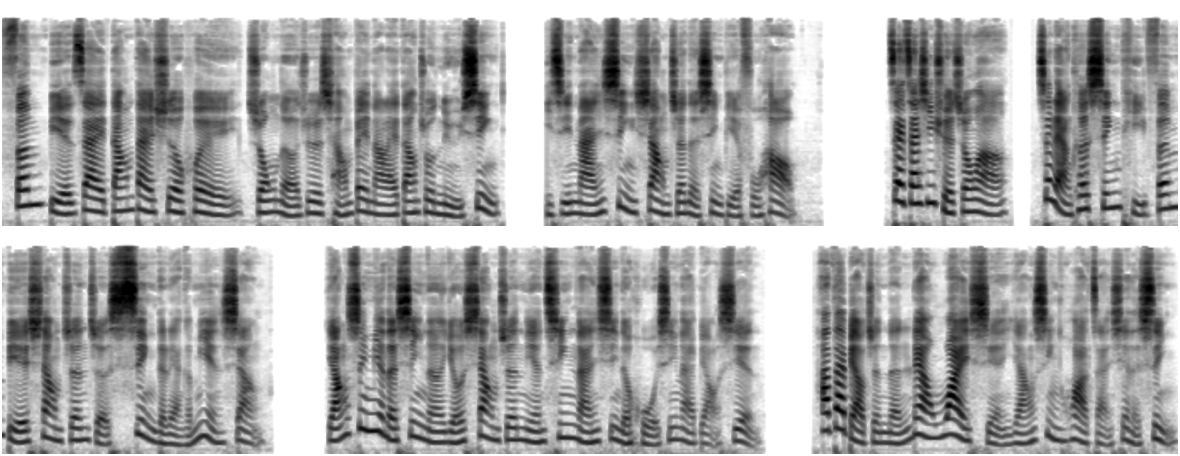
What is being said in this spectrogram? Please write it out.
分别在当代社会中呢，就是常被拿来当做女性以及男性象征的性别符号。在占星学中啊，这两颗星体分别象征着性的两个面相。阳性面的性呢，由象征年轻男性的火星来表现。它代表着能量外显、阳性化展现的性，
